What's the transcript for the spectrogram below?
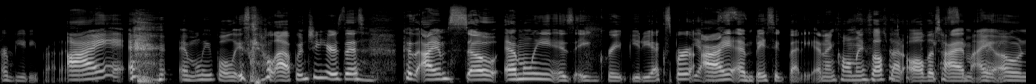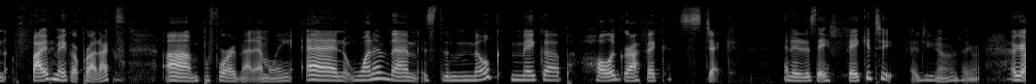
or beauty product. I Emily Foley's gonna laugh when she hears this because I am so Emily is a great beauty expert. Yes. I am basic Betty, and I call myself that all the time. I own five makeup products. Um, before I met Emily, and one of them is the Milk Makeup Holographic Stick, and it is a fake it to. Do you know what I'm talking about? Okay,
